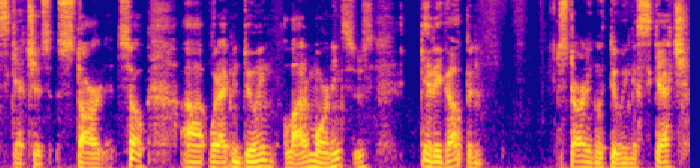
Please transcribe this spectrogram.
sketches started. So, uh, what I've been doing a lot of mornings is getting up and starting with doing a sketch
